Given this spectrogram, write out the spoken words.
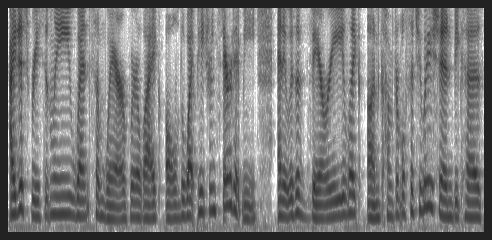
I just recently went somewhere where like all of the white patrons stared at me and it was a very like uncomfortable situation because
